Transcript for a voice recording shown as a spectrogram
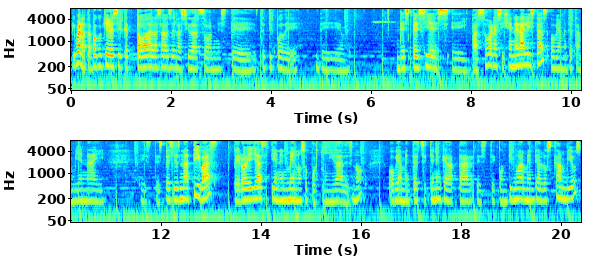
Y bueno, tampoco quiero decir que todas las aves de la ciudad son este, este tipo de, de, especies eh, invasoras y generalistas, obviamente también hay este, especies nativas, pero ellas tienen menos oportunidades, ¿no? Obviamente se tienen que adaptar este, continuamente a los cambios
